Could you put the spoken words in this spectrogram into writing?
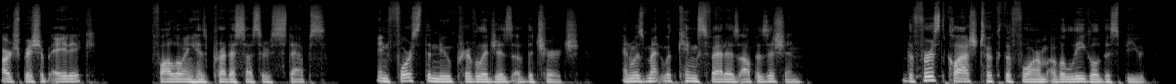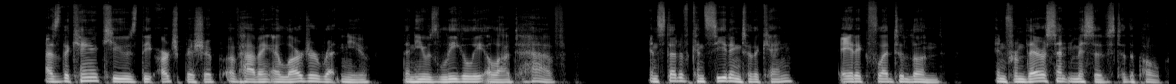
Archbishop Eirik, following his predecessor's steps, enforced the new privileges of the church and was met with King Sverre's opposition. The first clash took the form of a legal dispute, as the king accused the archbishop of having a larger retinue than he was legally allowed to have. Instead of conceding to the king, Eirik fled to Lund, and from there sent missives to the pope.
